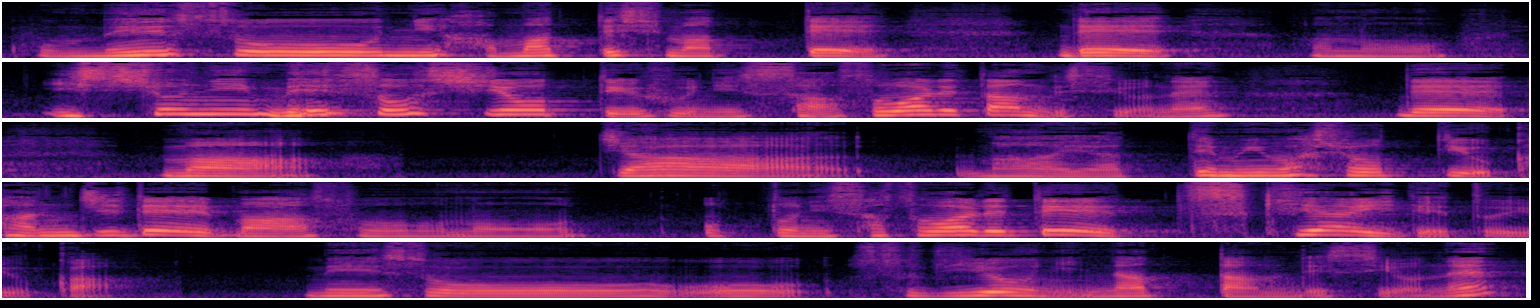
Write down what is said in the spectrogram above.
こう瞑想にはまってしまって、で、あの、一緒に瞑想しようっていうふうに誘われたんですよね。で、まあ、じゃあ、まあやってみましょうっていう感じで、まあその、夫に誘われて付き合いでというか、瞑想をするようになったんですよね。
